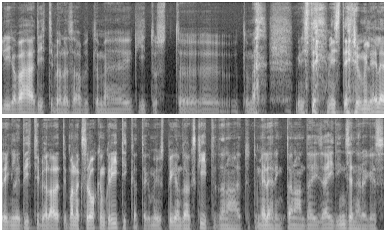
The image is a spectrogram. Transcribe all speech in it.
liiga vähe tihtipeale saab, ütleme, kiitust ütleme, ministeerium, ministeeriumile, Eleringile tihtipeale alati pannakse rohkem kriitikat, aga me just pigem tahaks kiita täna, et ütleme, Elering täna on täis häid insenere, kes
